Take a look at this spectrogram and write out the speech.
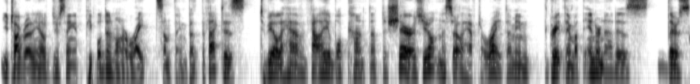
you talk about, you know, just saying if people didn't want to write something, but the fact is to be able to have valuable content to share is you don't necessarily have to write. I mean, the great thing about the internet is there's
